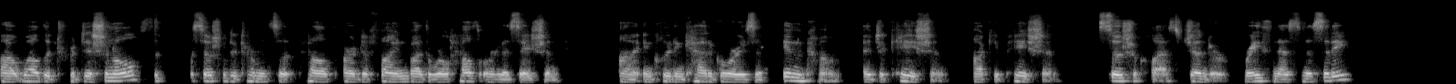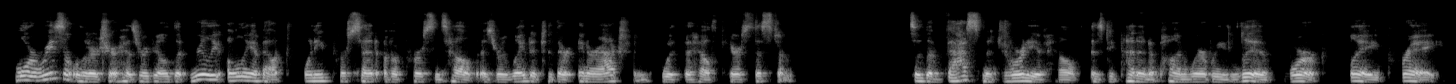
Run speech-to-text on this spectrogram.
Uh, while the traditional social determinants of health are defined by the World Health Organization, uh, including categories of income, education, occupation, social class, gender, race, and ethnicity. More recent literature has revealed that really only about 20% of a person's health is related to their interaction with the healthcare system. So the vast majority of health is dependent upon where we live, work, play, pray.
